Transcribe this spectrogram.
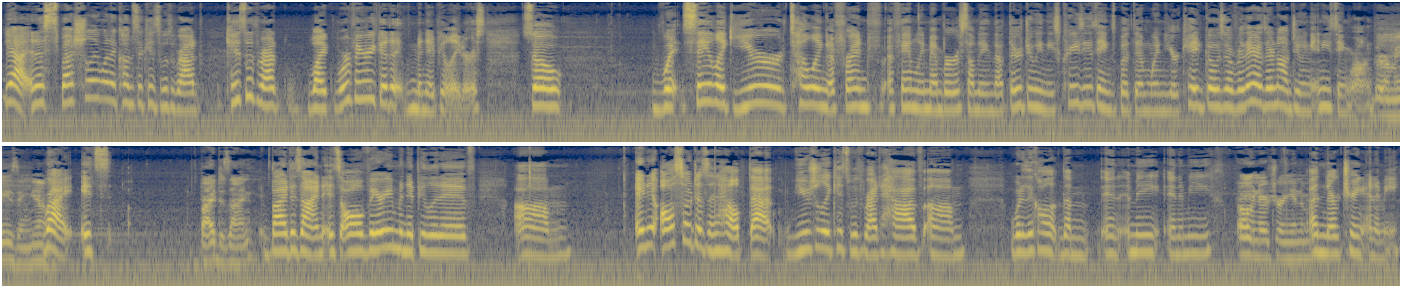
yeah, and especially when it comes to kids with rad, kids with rad, like we're very good at manipulators. So, say like you're telling a friend, a family member, or something that they're doing these crazy things, but then when your kid goes over there, they're not doing anything wrong. They're amazing, yeah. Right? It's By design. by design. It's all very manipulative, um, and it also doesn't help that usually kids with RAD have um, what do they call it? The enemy, enemy, Oh, nurturing enemy. a nurturing enemy.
